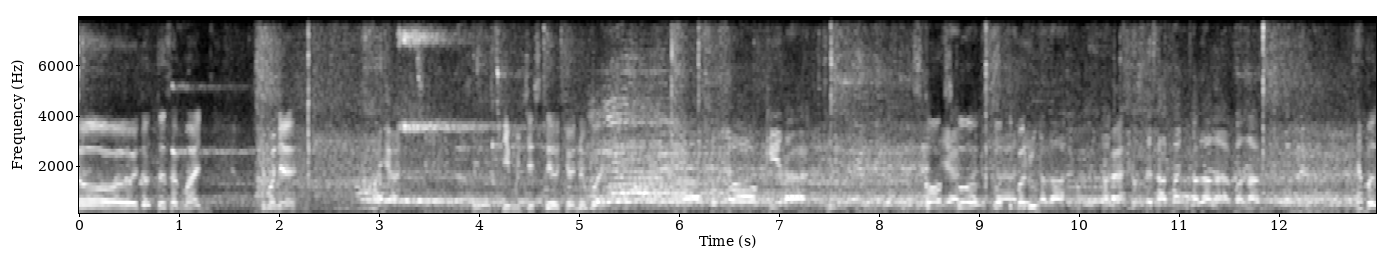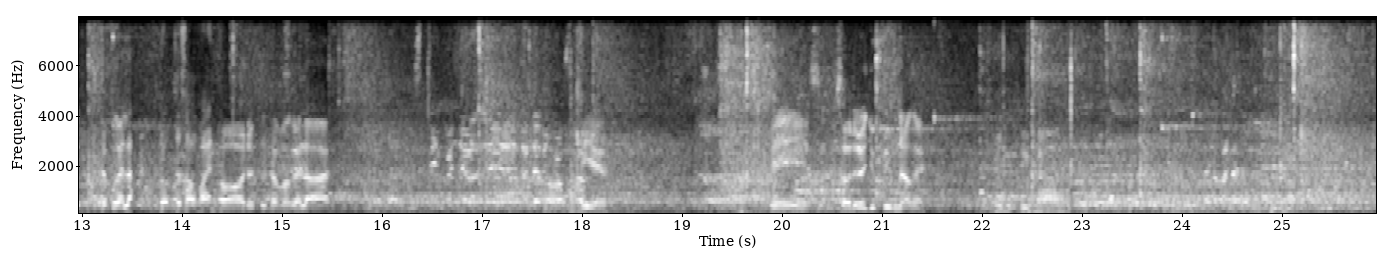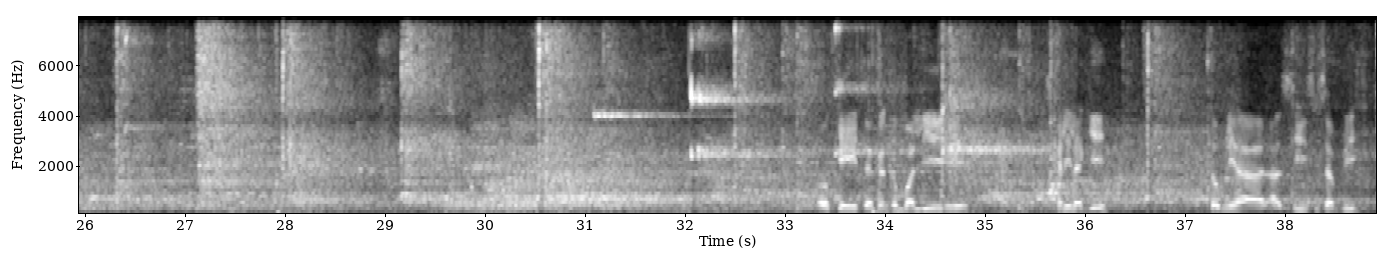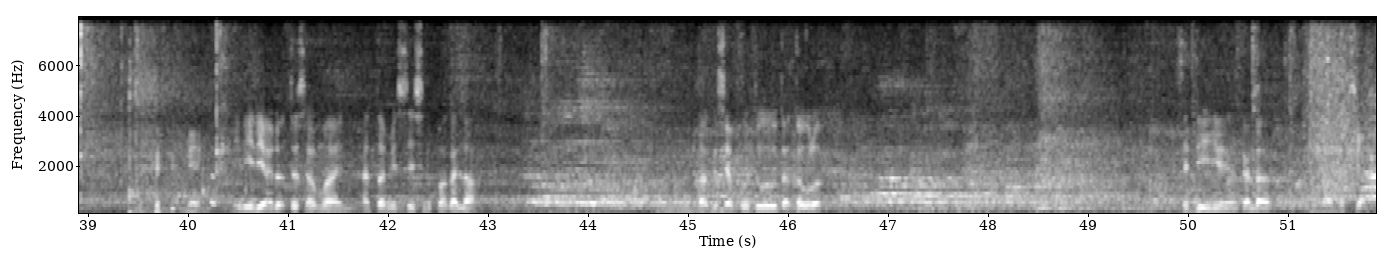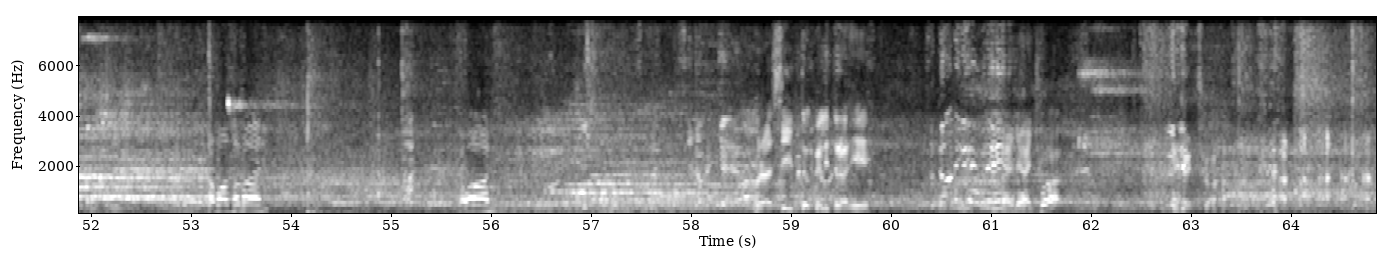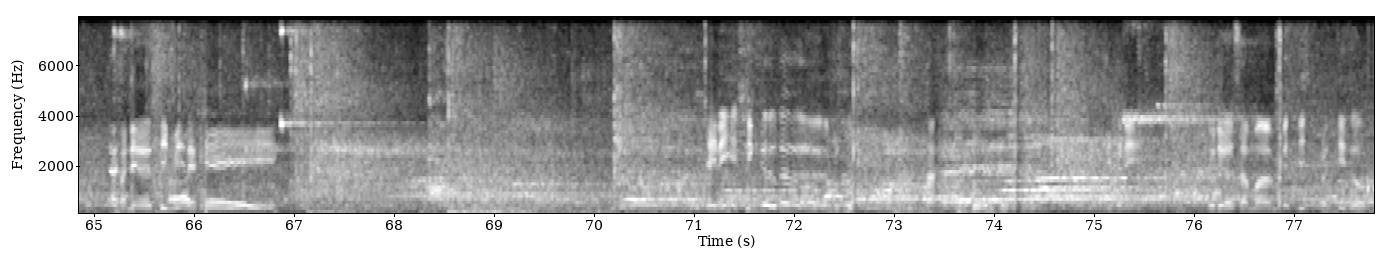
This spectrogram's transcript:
So, Dr. Salman, macam mana? Lumayan. Okay, team Manchester macam mana buat? Uh, so far okey lah. Skor, Ya, skor, skor terbaru? dia Kalah. Ha? Dr. Salman kalah lah malam. Siapa, siapa kalah? Dr. Salman. Oh, Dr. Salman kalah eh. Mistake banyak. Eh, ada Oh, sedih eh. Ni, saudara Jupri menang eh? Eh, Lupi menang. Okey, kita akan kembali sekali lagi untuk melihat aksi si Sabri. Okay. Ini dia Dr. Salman hantar mesej lepas kalah. Hantar ke siapa tu tak tahulah. Sedihnya kalah. Dah bersiap. Come on, Salman. Come on. Beraksi untuk kali terakhir. Eh, jangan cuak. Mana tim ni? Okey. Eh ni single ke? Ha? Bergo, bergo. Di sini. Tu dia sama praktis praktis tu.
